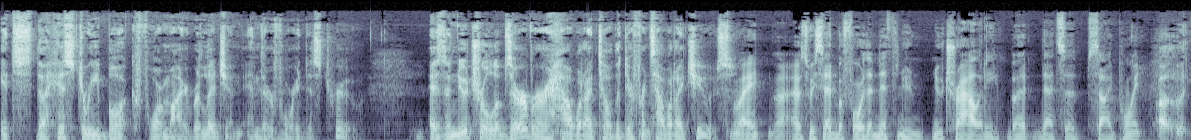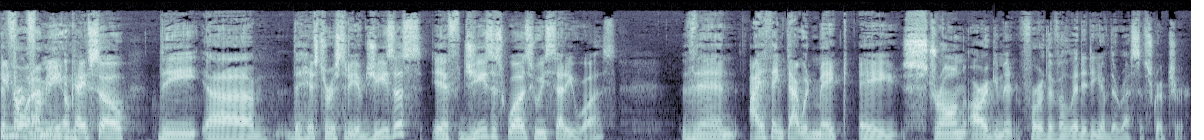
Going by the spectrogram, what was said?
it's the history book for my religion and therefore it is true. As a neutral observer, how would I tell the difference? How would I choose? Right, uh, as we said before, the myth neutrality, but that's a side point. Uh, you know for, what for I me, mean. okay, so the um, the historicity of Jesus. If Jesus was who he said he was, then I think that would make a strong argument for the validity of the rest of Scripture.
